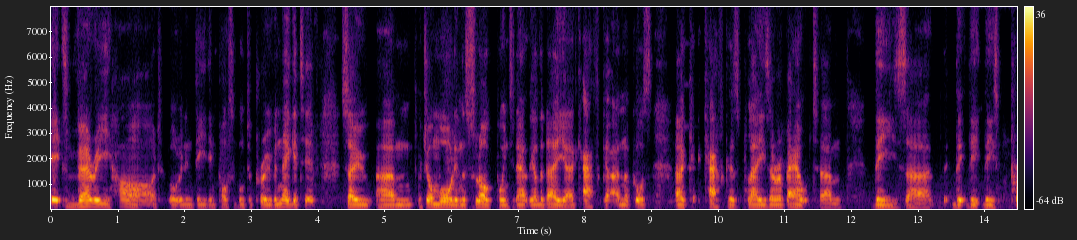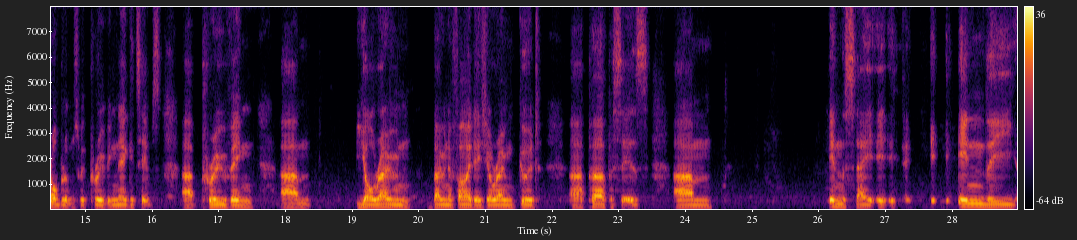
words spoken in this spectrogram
it's very hard or indeed impossible to prove a negative. So um, john ward in the slog pointed out the other day uh, kafka and of course uh, kafka's plays are about um, these uh, the, the, these problems with proving negatives uh, proving um, your own bona fides, your own good uh, purposes um, in the state, in the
